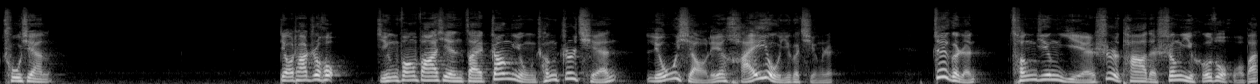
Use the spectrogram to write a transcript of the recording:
出现了。调查之后，警方发现，在张永成之前，刘小林还有一个情人。这个人曾经也是他的生意合作伙伴，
